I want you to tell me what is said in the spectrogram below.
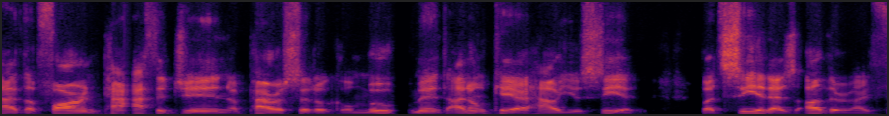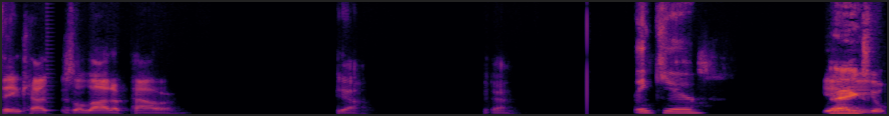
as a foreign pathogen, a parasitical movement. I don't care how you see it, but see it as other. I think has a lot of power. Yeah. Yeah. Thank you. Yeah. Thanks. You,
